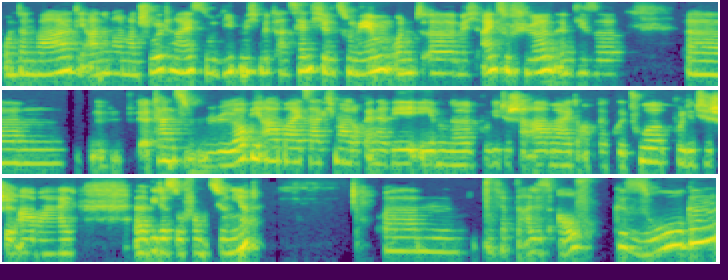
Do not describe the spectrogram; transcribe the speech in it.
Und dann war die Anne Neumann-Schultheiß so lieb, mich mit ans Händchen zu nehmen und äh, mich einzuführen in diese ähm, Tanzlobbyarbeit, sage ich mal, auf NRW-Ebene, politische Arbeit, auch äh, kulturpolitische Arbeit, äh, wie das so funktioniert. Ähm, ich habe da alles auf gesogen.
